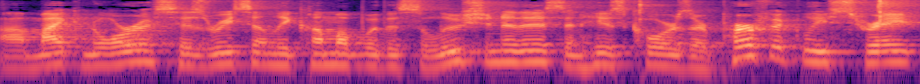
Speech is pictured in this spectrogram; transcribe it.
Uh, Mike Norris has recently come up with a solution to this, and his cores are perfectly straight.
